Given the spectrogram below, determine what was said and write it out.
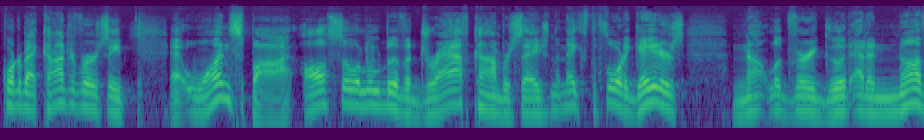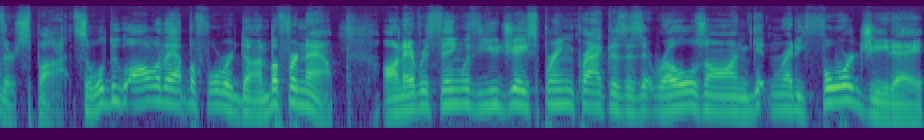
quarterback controversy at one spot. Also, a little bit of a draft conversation that makes the Florida Gators not look very good at another spot. So we'll do all of that before we're done. But for now, on everything with UGA spring practice as it rolls on, getting ready for G Day,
